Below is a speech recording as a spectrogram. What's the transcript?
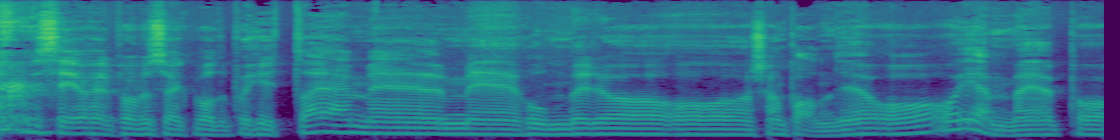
Se og Hør på besøk både på hytta jeg, med, med hummer og, og champagne, og, og, hjemme på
